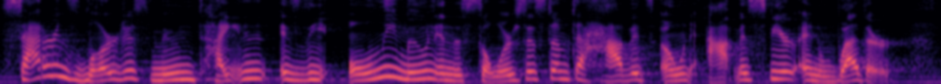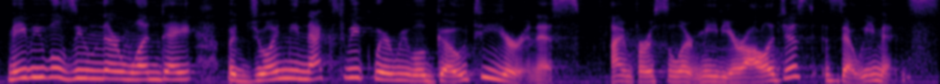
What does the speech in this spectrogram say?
Saturn's largest moon, Titan, is the only moon in the solar system to have its own atmosphere and weather. Maybe we'll zoom there one day, but join me next week where we will go to Uranus. I'm First Alert meteorologist Zoe Mintz.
